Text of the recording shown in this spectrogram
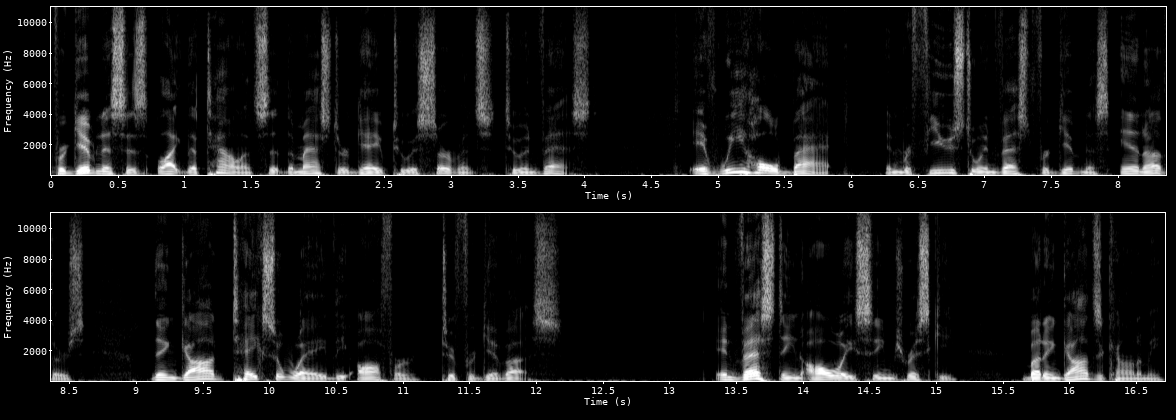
Forgiveness is like the talents that the master gave to his servants to invest. If we hold back and refuse to invest forgiveness in others, then God takes away the offer to forgive us. Investing always seems risky, but in God's economy,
